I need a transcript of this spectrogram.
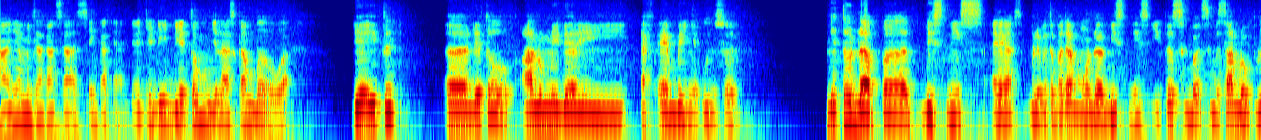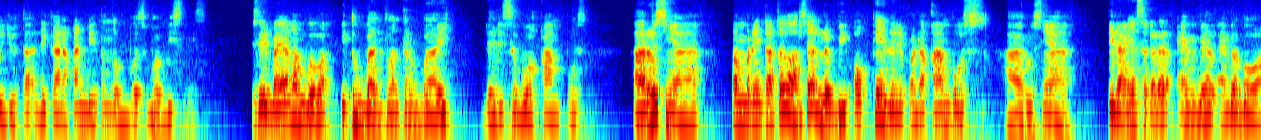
hanya menjelaskan singkatnya aja. Jadi dia tuh menjelaskan bahwa dia itu uh, dia tuh alumni dari FEB-nya Unsud dia tuh dapat bisnis eh lebih tepatnya modal bisnis itu sebesar 20 juta. Dikarenakan dia itu ngebuat sebuah bisnis. Bisa dibayangkan bahwa itu bantuan terbaik dari sebuah kampus. Harusnya pemerintah tuh harusnya lebih oke okay daripada kampus. Harusnya tidak hanya sekedar embel-embel bahwa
